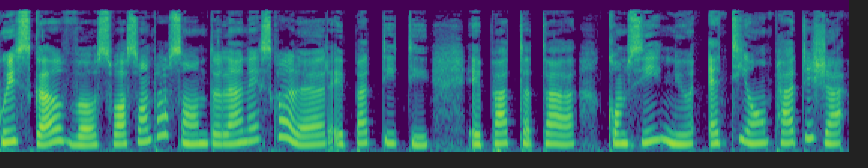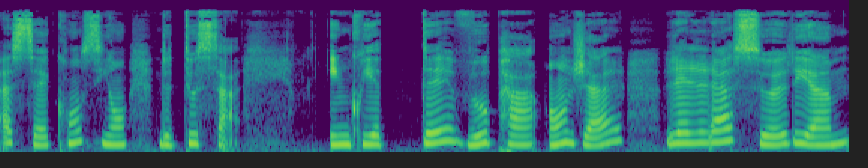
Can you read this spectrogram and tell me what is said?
puisque vos 60% de l'année scolaire est patiti et patata, comme si nous étions pas déjà assez conscients de tout ça. Inquiétez-vous pas, Angèle, les laisserions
